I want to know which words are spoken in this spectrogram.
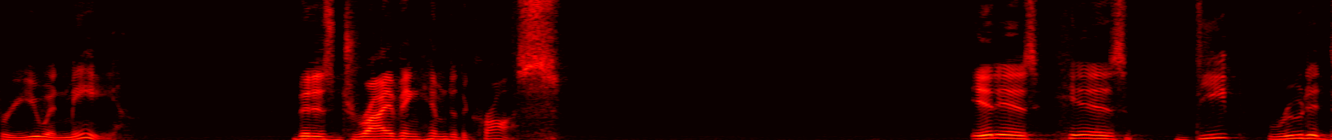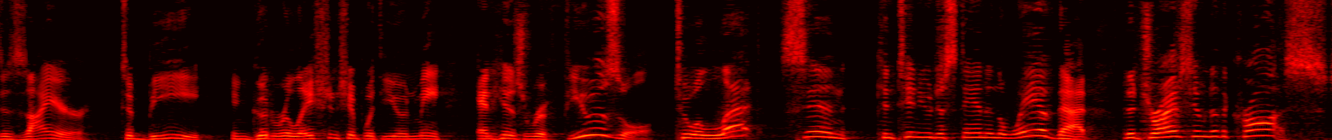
for you and me that is driving him to the cross. It is his deep rooted desire to be in good relationship with you and me, and his refusal to let sin continue to stand in the way of that that drives him to the cross.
